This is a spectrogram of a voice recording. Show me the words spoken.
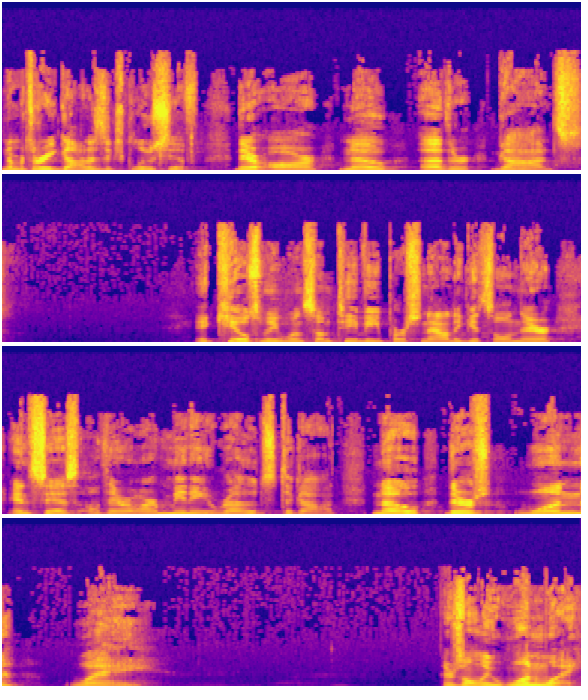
Number three, God is exclusive. There are no other gods. It kills me when some TV personality gets on there and says, Oh, there are many roads to God. No, there's one way. There's only one way.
